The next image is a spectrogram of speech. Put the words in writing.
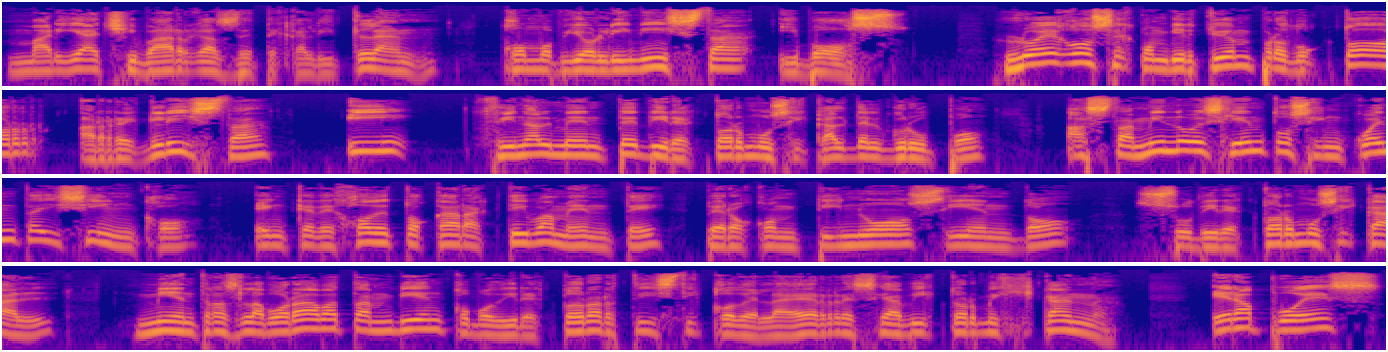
Mariachi Vargas de Tecalitlán, como violinista y voz. Luego se convirtió en productor, arreglista y finalmente director musical del grupo hasta 1955 en que dejó de tocar activamente, pero continuó siendo su director musical mientras laboraba también como director artístico de la RCA Víctor Mexicana. Era pues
